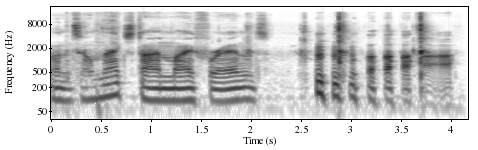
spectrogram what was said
Until next time, my friends.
